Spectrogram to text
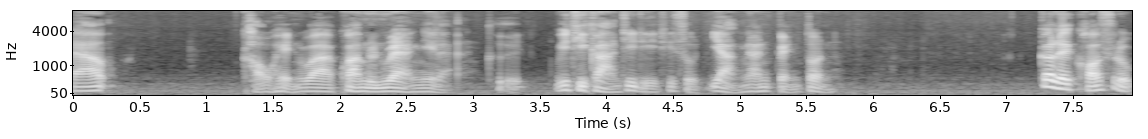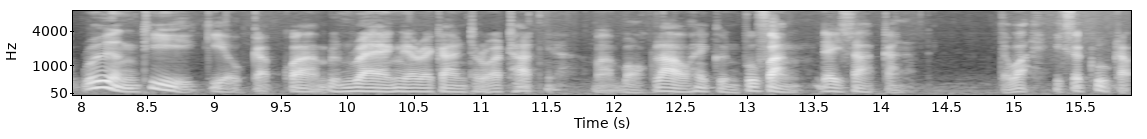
แล้ว เขาเห็นว่าความรุนแรงนี่แหละ คือวิธีการที่ดีที่สุดอย่างนั้นเป็นต้น ก็เลยขอสรุปเรื่องที่เกี่ยวกับความรุนแรงในรายการโทรทัศน์เนี่ยมาบอกเล่าให้คุณผู้ฟังได้ทราบกัน แต่ว่าอีกสักครู่ครับ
